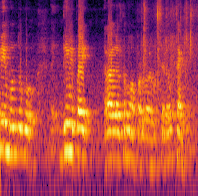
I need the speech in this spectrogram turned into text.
మీ ముందుకు దీనిపై రాగలుగుతాము. అప్పటి వరకు సెలవు. థ్యాంక్ యూ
